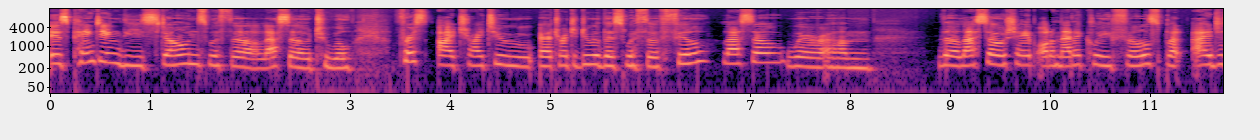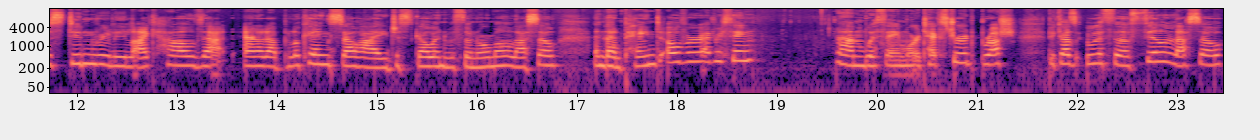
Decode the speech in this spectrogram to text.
is painting the stones with the lasso tool. First, I try to uh, try to do this with the fill lasso, where um, the lasso shape automatically fills, but I just didn't really like how that ended up looking, so I just go in with the normal lasso and then paint over everything um, with a more textured brush because with the fill lasso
